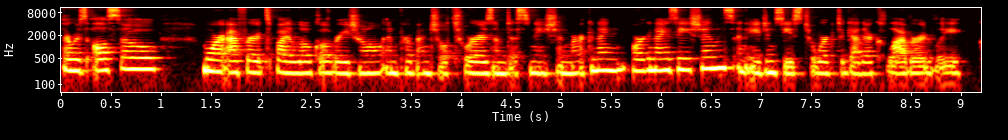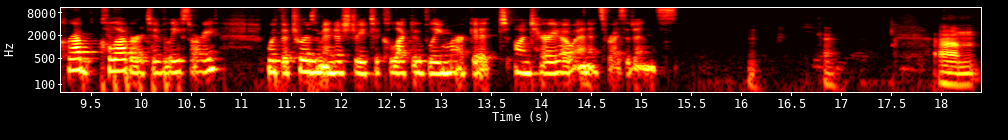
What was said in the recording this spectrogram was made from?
There was also more efforts by local, regional, and provincial tourism destination marketing organizations and agencies to work together collaboratively, collaboratively, sorry, with the tourism industry to collectively market Ontario and its residents. Okay. Um,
